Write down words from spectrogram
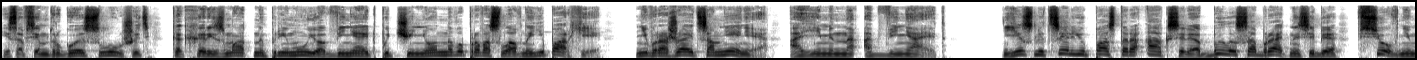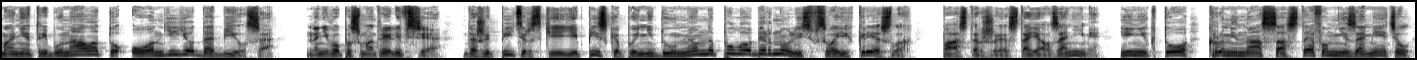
и совсем другое слушать, как харизмат напрямую обвиняет подчиненного православной епархии. Не выражает сомнения, а именно обвиняет. Если целью пастора Акселя было собрать на себе все внимание трибунала, то он ее добился – на него посмотрели все. Даже питерские епископы недоуменно полуобернулись в своих креслах. Пастор же стоял за ними. И никто, кроме нас со Стефом, не заметил,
